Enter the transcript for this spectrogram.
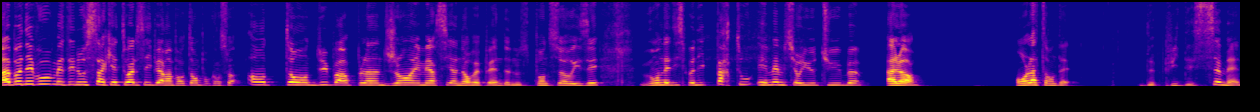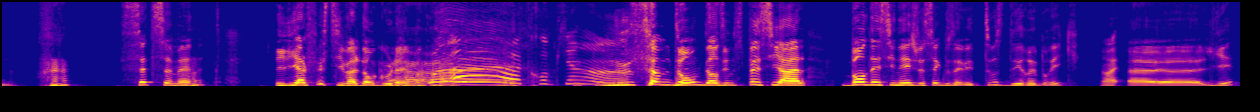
Abonnez-vous, mettez-nous 5 étoiles, c'est hyper important pour qu'on soit entendu par plein de gens. Et merci à NordVPN de nous sponsoriser. On est disponible partout et même sur YouTube. Alors, on l'attendait depuis des semaines. Cette semaine, il y a le festival d'Angoulême. Ah, trop bien. Nous sommes donc dans une spéciale bande dessinée. Je sais que vous avez tous des rubriques euh, liées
